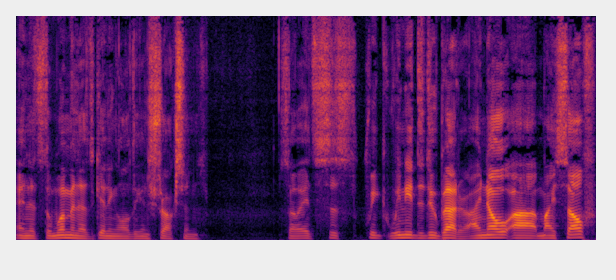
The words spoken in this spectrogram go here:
and it's the women that's getting all the instructions. So it's just we we need to do better. I know uh, myself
